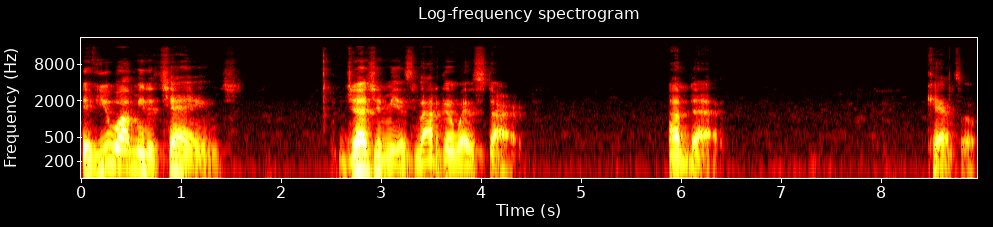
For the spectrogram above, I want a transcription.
If you want me to change, judging me is not a good way to start. I'm done. Cancel.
